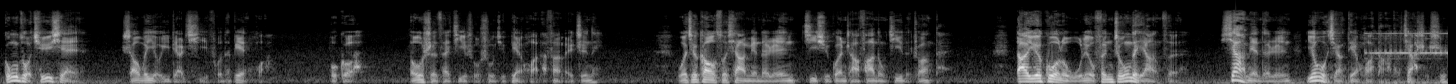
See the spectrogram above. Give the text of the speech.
工作曲线稍微有一点起伏的变化，不过都是在技术数据变化的范围之内。我就告诉下面的人继续观察发动机的状态。大约过了五六分钟的样子，下面的人又将电话打到驾驶室，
